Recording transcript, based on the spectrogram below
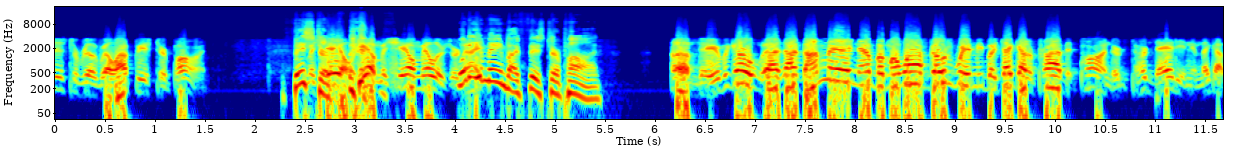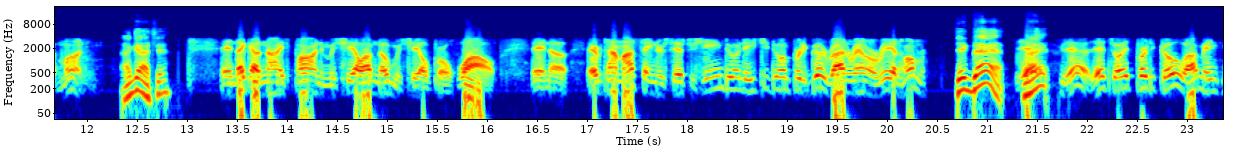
sister really well. I fished her pond. Fished her. Michelle, yeah, Michelle Miller's her What do you mean by fished her pond? Uh, there we go. Uh, I, I'm married now, but my wife goes with me. But they got a private pond. Her, her daddy and them, they got money, I got you. and they got a nice pond. And Michelle, I've known Michelle for a while, and uh, every time I seen her sister, she ain't doing. She's doing pretty good, riding around a red Hummer. Dig that, Yeah, right? yeah, it's it's pretty cool. I mean,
